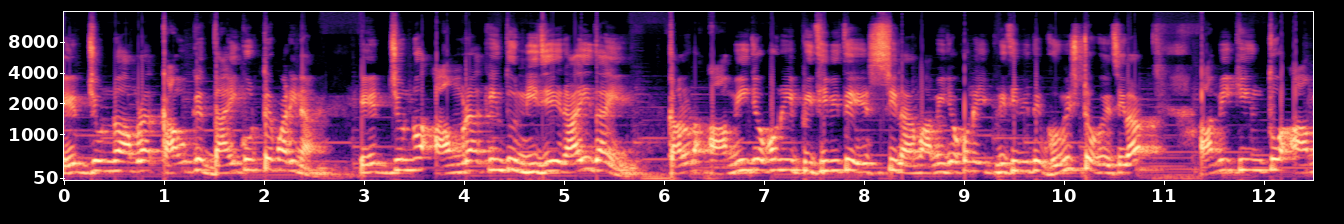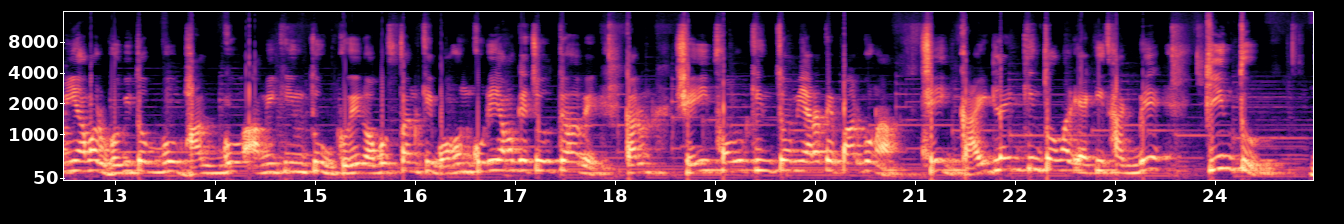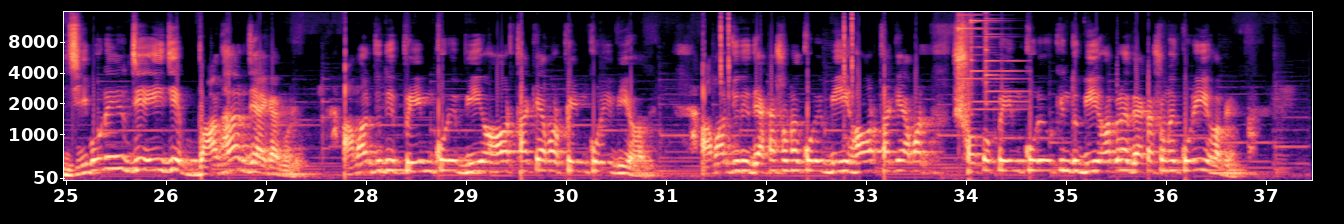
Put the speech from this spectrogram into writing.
এর জন্য আমরা কাউকে দায়ী করতে পারি না। এর জন্য আমরা কিন্তু নিজেরাই দায়ী। কারণ আমি যখন এই পৃথিবীতে এসছিলাম, আমি যখন এই পৃথিবীতে ভূমিষ্ঠ হয়েছিলাম, আমি কিন্তু, আমি আমার ভবিতব্য, ভাগ্য, আমি কিন্তু গ্রহের অবস্থানকে বহন করেই আমাকে চলতে হবে। কারণ সেই ফল কিন্তু আমি এড়াতে পারব না। সেই গাইডলাইন কিন্তু আমার একই থাকবে। কিন্তু জীবনের যে, এই যে বাধার জায়গাগুলো আমার যদি প্রেম করে বিয়ে হওয়ার থাকে, আমার প্রেম করেই বিয়ে হবে। আমার যদি দেখাশোনা করে বিয়ে হওয়ার থাকে, আমার শত প্রেম করেও কিন্তু বিয়ে হবে না, দেখাশোনা করেই হবে।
